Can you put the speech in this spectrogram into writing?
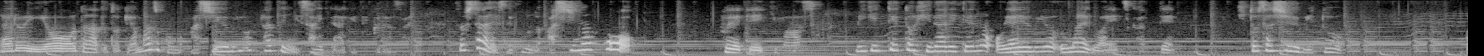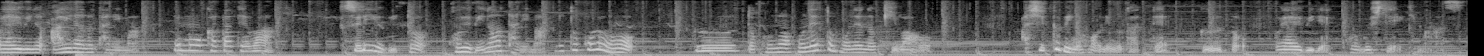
だるいよーとなった時は、まずこの足指を縦に裂いてあげてください。そしたらですね、今度足の甲、触れていきます。右手と左手の親指をうまい具合に使って、人差し指と親指の間の谷間。で、もう片手は薬指と小指の谷間のところをぐーっとこの骨と骨の際を足首の方に向かってぐーっと親指でほぐしていきます。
